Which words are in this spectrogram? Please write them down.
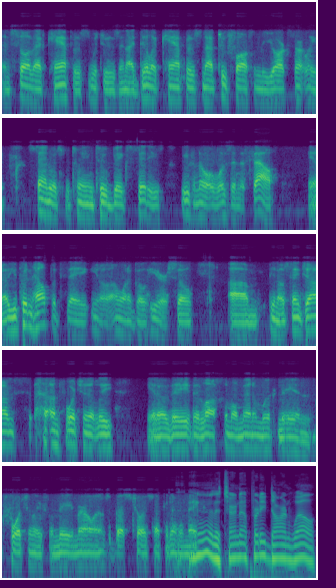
and saw that campus, which was an idyllic campus, not too far from New York, certainly sandwiched between two big cities, even though it was in the South, you know, you couldn't help but say, you know, I want to go here. So, um, you know, St. John's, unfortunately, you know, they, they lost the momentum with me. And fortunately for me, Maryland was the best choice I could ever make. Yeah, and it turned out pretty darn well,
